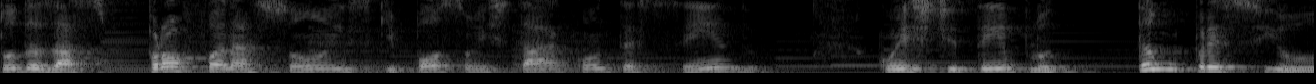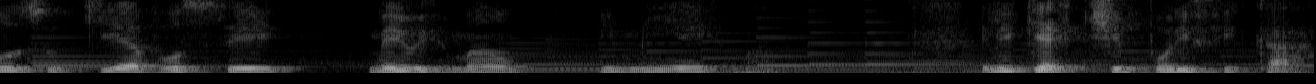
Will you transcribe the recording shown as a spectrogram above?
Todas as profanações que possam estar acontecendo com este templo tão precioso que é você, meu irmão e minha irmã. Ele quer te purificar.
